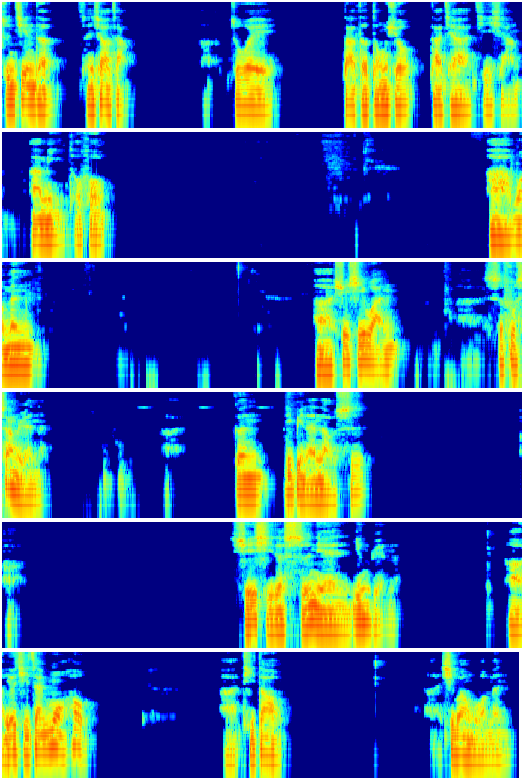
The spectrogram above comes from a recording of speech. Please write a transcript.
尊敬的陈校长，啊，诸位大德同修，大家吉祥，阿弥陀佛。啊，我们啊学习完啊师父上人呢，啊跟李炳南老师。学习的十年因缘呢，啊，尤其在幕后啊提到，希望我们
